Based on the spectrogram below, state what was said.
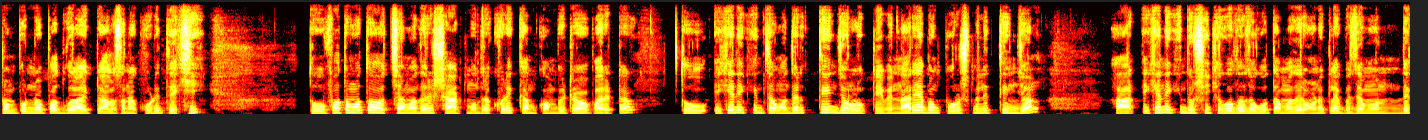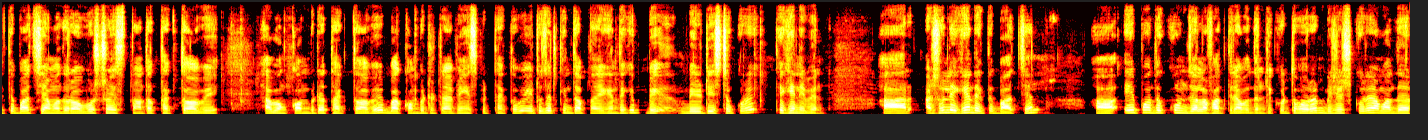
সম্পূর্ণ পদগুলো একটু আলোচনা করি দেখি। তো প্রথমত হচ্ছে আমাদের ষাট মুদ্রাক্ষরিক কাম কম্পিউটার অপারেটর তো এখানে কিন্তু আমাদের তিনজন লোক নেবে, নারী এবং পুরুষ মিলে তিনজন। আর এখানে কিন্তু শিক্ষাগত যোগ্যতা আমাদের অনেক লাগবে, যেমন দেখতে পাচ্ছি আমাদের অবশ্যই স্নাতক থাকতে হবে এবং কম্পিউটার থাকতে হবে বা কম্পিউটার টাইপিং স্পিড থাকতে হবে। এ টু জেড কিন্তু আপনারা এখান থেকে বিউটি স্টেপ করে দেখে নেবেন। আর আসলে এখানে দেখতে পাচ্ছেন এই পদে কোন জেলা প্রার্থীর আবেদনটি করতে পারবেন? বিশেষ করে আমাদের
